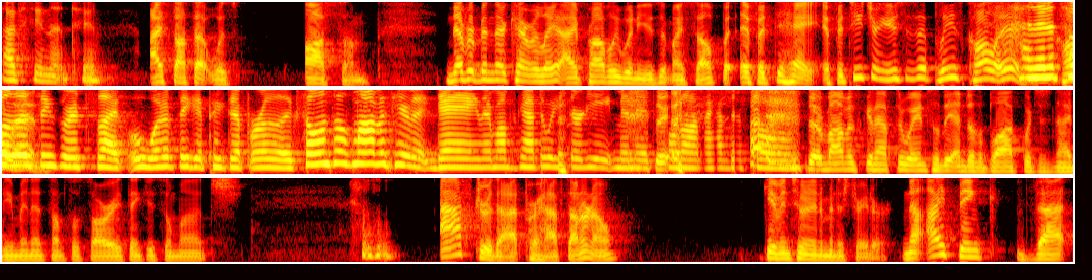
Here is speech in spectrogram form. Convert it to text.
I've seen that too. I thought that was awesome. Never been there can't relate. I probably wouldn't use it myself but if it hey if a teacher uses it please call in. And then it's Call one of those in. things where it's like oh what if they get picked up early? Like so and so's mom is here like dang their mom's gonna have to wait 38 minutes. Hold on i have their phone. Their mom is gonna have to wait until the end of the block, which is 90 minutes. I'm so sorry. Thank you so much. After that, perhaps, I don't know, given to an administrator. Now, I think that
